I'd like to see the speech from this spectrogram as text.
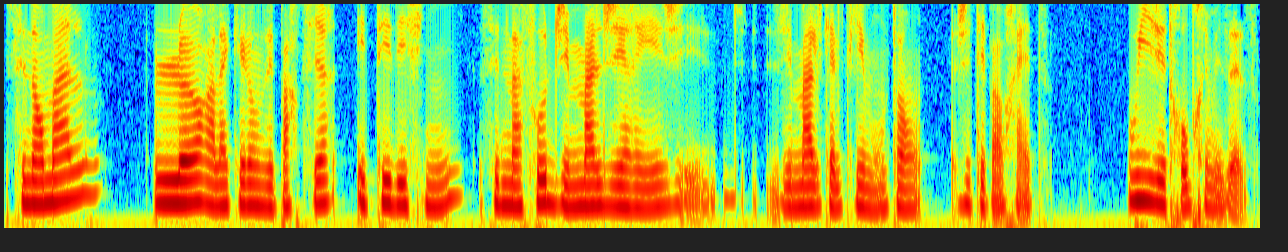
c'est normal. L'heure à laquelle on devait partir était définie. C'est de ma faute, j'ai mal géré, j'ai mal calculé mon temps, j'étais pas prête. Oui, j'ai trop pris mes aises.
